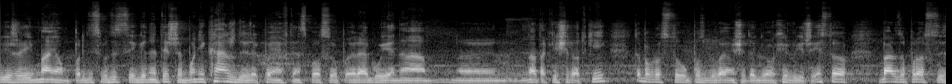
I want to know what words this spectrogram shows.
jeżeli mają predyspozycje genetyczne, bo nie każdy, że tak powiem, w ten sposób reaguje na, e, na takie środki, to po prostu pozbywają się tego chirurgicznie. Jest to bardzo prosty,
